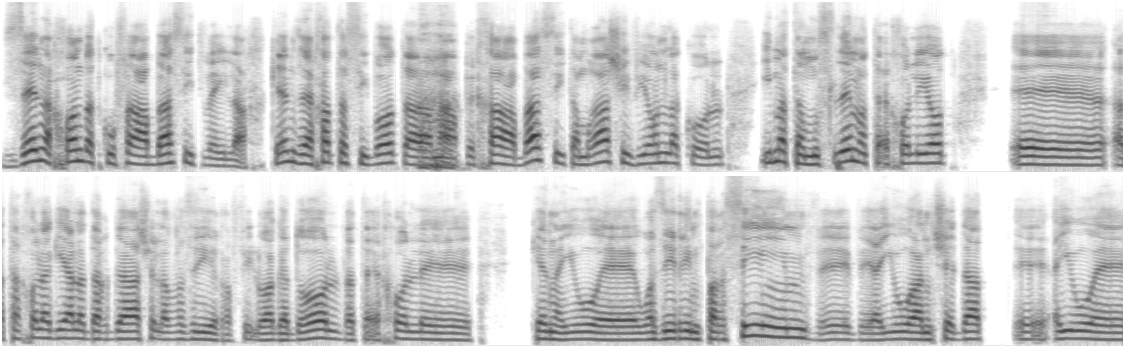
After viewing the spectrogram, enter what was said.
זה נכון בתקופה העבאסית ואילך, כן? זה אחת הסיבות, אהה. המהפכה העבאסית אמרה שוויון לכל, אם אתה מוסלם אתה יכול להיות, אה, אתה יכול להגיע לדרגה של הווזיר, אפילו הגדול, ואתה יכול, אה, כן, היו אה, וזירים פרסים, ו- והיו אנשי דת, אה, היו אה,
